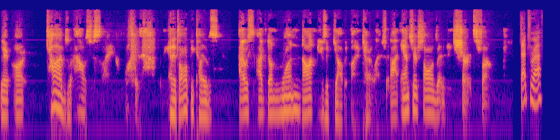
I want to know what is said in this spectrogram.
there are times when I was just like, what is happening? And it's all because I was, I've done one non-music job in my entire life. And I answered phones at an insurance firm. That's rough.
